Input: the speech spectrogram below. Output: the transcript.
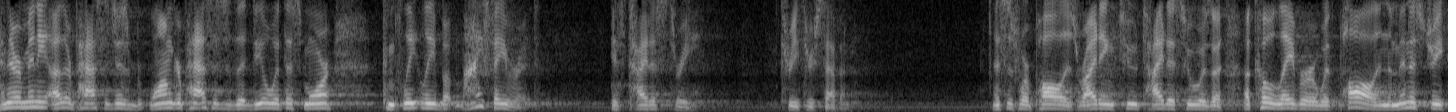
And there are many other passages, longer passages, that deal with this more completely, but my favorite is Titus 3 3 through 7. This is where Paul is writing to Titus, who was a, a co laborer with Paul in the ministry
